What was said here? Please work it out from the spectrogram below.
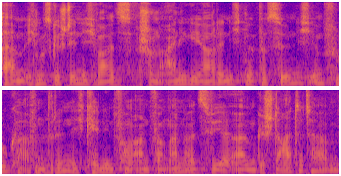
Ähm, ich muss gestehen, ich war jetzt schon einige Jahre nicht mehr persönlich im Flughafen drin. Ich kenne ihn von Anfang an, als wir ähm, gestartet haben.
